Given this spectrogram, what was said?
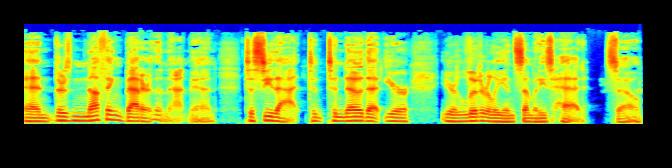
And there's nothing better than that, man. To see that, to to know that you're you're literally in somebody's head. So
